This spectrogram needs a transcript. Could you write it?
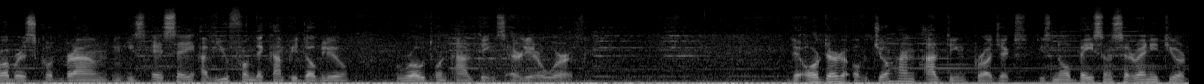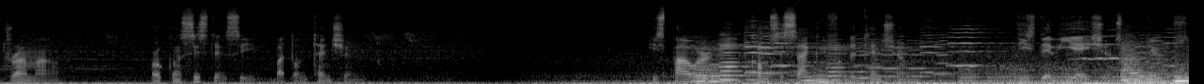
Robert Scott Brown, in his essay A View from the Campidoglio, wrote on Alting's earlier work. The order of Johann Alting projects is not based on serenity or drama, or consistency, but on tension. His power comes exactly from the tension these deviations produce.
